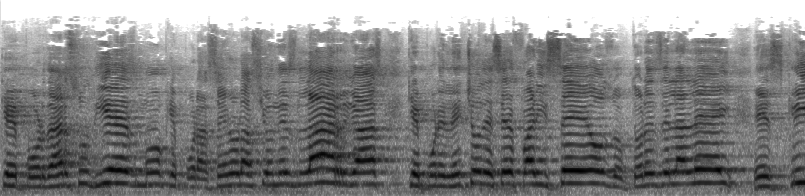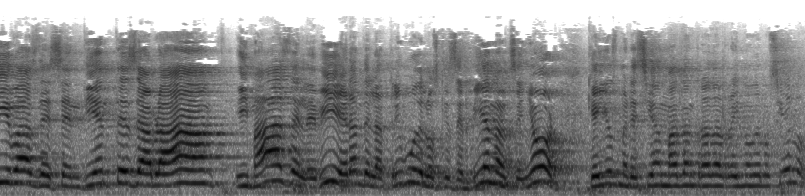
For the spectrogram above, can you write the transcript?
que por dar su diezmo, que por hacer oraciones largas, que por el hecho de ser fariseos, doctores de la ley, escribas, descendientes de Abraham y más de Leví, eran de la tribu de los que servían al Señor, que ellos merecían más la entrada al reino de los cielos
